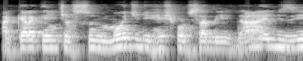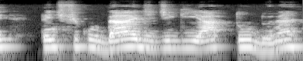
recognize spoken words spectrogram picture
Aquela que a gente assume um monte de responsabilidades e tem dificuldade de guiar tudo, né?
